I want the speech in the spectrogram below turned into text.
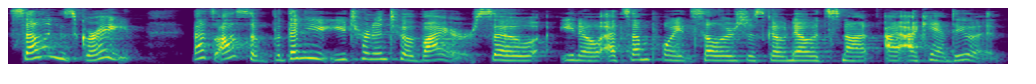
selling is great. That's awesome. But then you, you turn into a buyer. So, you know, at some point sellers just go, no, it's not, I, I can't do it.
